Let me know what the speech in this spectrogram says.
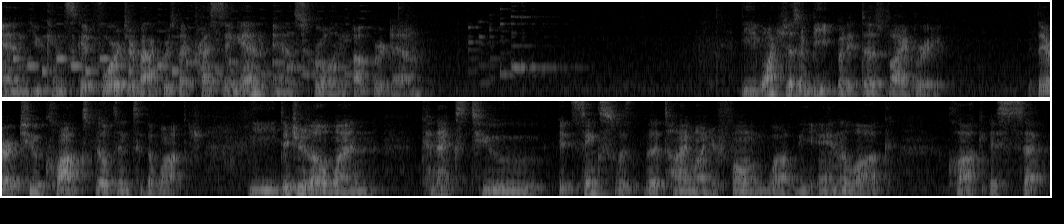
And you can skip forwards or backwards by pressing in and scrolling up or down. The watch doesn't beep, but it does vibrate. There are two clocks built into the watch. The digital one connects to, it syncs with the time on your phone while the analog clock is set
